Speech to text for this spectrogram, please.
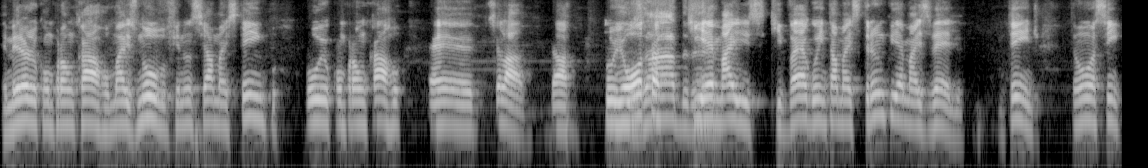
É melhor eu comprar um carro mais novo, financiar mais tempo, ou eu comprar um carro, é, sei lá, da Toyota, Usado, que né? é mais, que vai aguentar mais tranco e é mais velho, entende? Então, assim,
